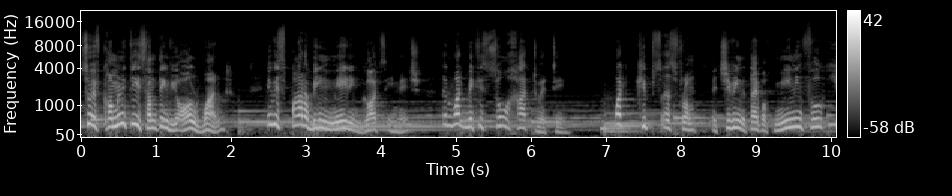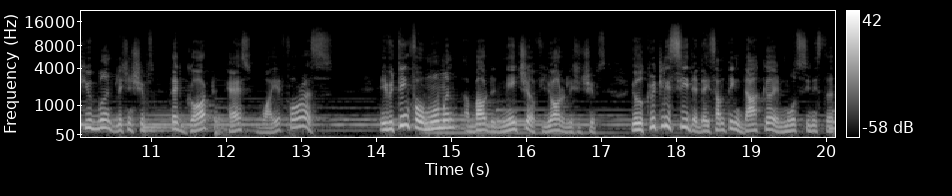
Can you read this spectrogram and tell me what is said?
So, if community is something we all want, if it's part of being made in God's image, then what makes it so hard to attain? What keeps us from achieving the type of meaningful human relationships that God has wired for us? If you think for a moment about the nature of your relationships, you'll quickly see that there is something darker and more sinister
